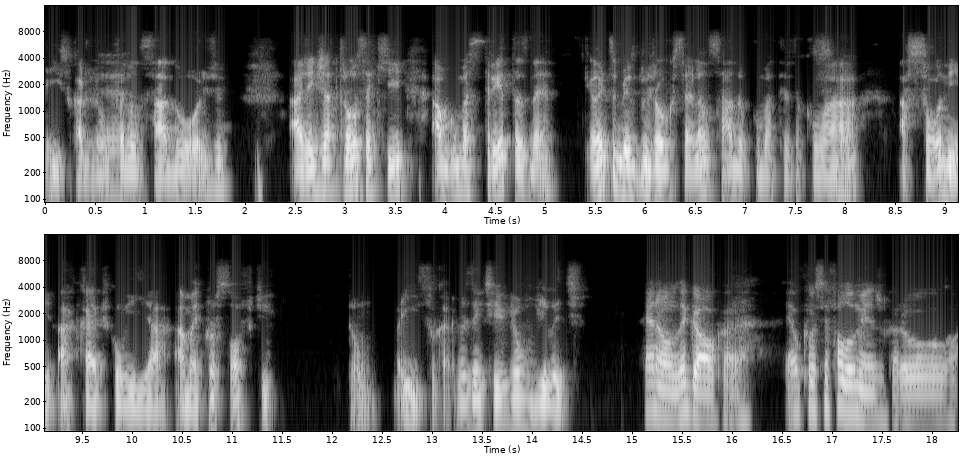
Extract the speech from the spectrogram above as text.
é isso, cara. O jogo é. foi lançado hoje. A gente já trouxe aqui algumas tretas, né? Antes mesmo do jogo ser lançado, com uma treta com a, a Sony, a Capcom e a, a Microsoft. Então, é isso, cara. Resident Evil Village. É, não, legal, cara. É o que você falou mesmo, cara. O,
